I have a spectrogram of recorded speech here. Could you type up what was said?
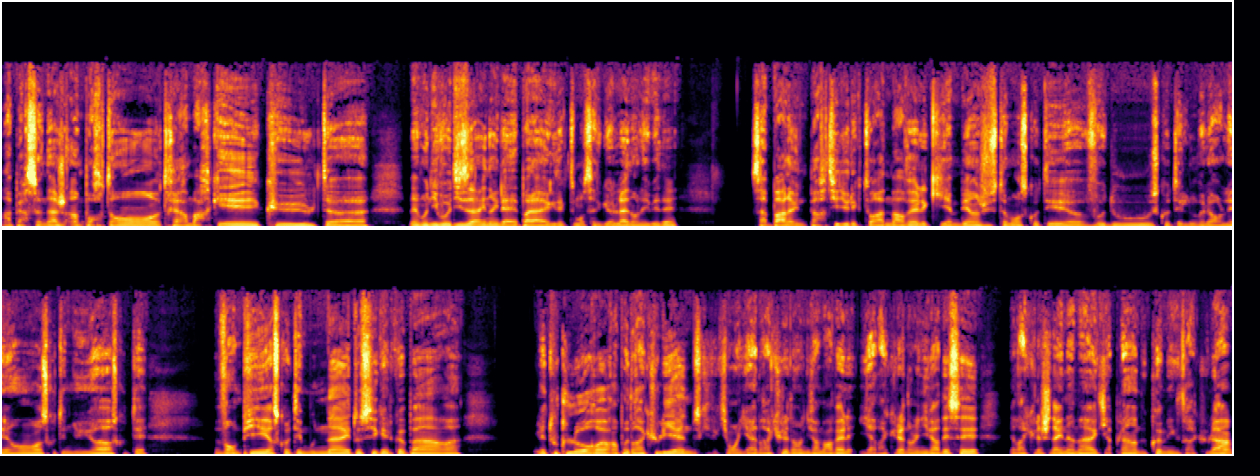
un personnage important, très remarqué, culte. Euh, même au niveau design, hein, il avait pas exactement cette gueule-là dans les BD ça parle à une partie du lectorat de Marvel qui aime bien justement ce côté euh, vaudou, ce côté Nouvelle-Orléans, ce côté New York, ce côté vampire, ce côté Moon Knight aussi quelque part. Il y a toute l'horreur un peu draculienne, parce qu'effectivement, il y a Dracula dans l'univers Marvel, il y a Dracula dans l'univers DC, il y a Dracula chez Dynamite, il y a plein de comics Dracula.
